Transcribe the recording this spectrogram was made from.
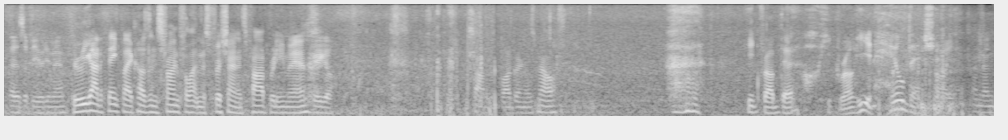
That is a beauty, man. Dude, we got to thank my cousin's friend for letting us fish on his property, man. Here you go. Bugger in his mouth. he grubbed it. Oh, he grow. He inhaled that oh, shit. And then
